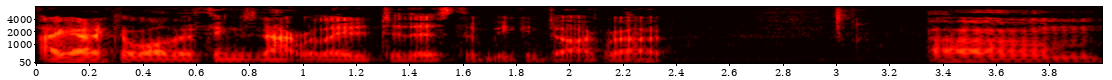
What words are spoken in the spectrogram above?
I got a couple other things not related to this that we can talk about. Um.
